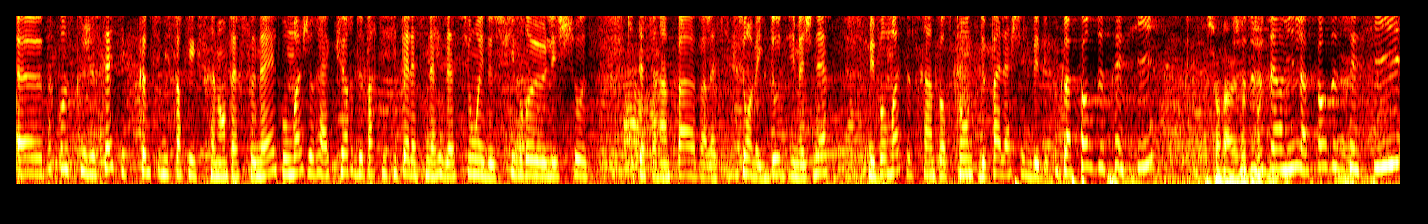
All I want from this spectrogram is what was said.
Euh, par contre, ce que je sais, c'est que comme c'est une histoire qui est extrêmement personnelle, pour moi, j'aurais à cœur de participer à la scénarisation et de suivre les choses, quitte à faire un pas vers la fiction avec d'autres imaginaires. Mais pour moi, ce serait important de pas lâcher le bébé. Donc la force de ce récit, je, je termine, la force de ce récit,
